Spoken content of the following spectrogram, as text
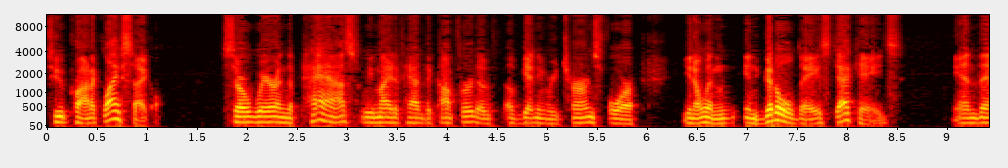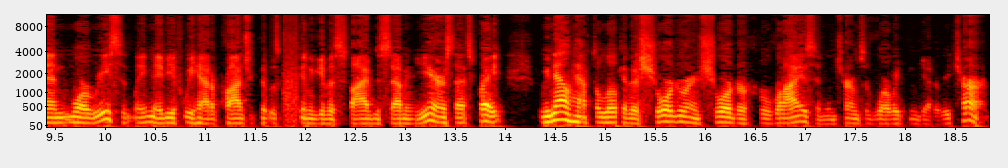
to product lifecycle. So where in the past we might have had the comfort of, of getting returns for, you know, in, in good old days, decades, and then more recently, maybe if we had a project that was going to give us five to seven years, that's great. We now have to look at a shorter and shorter horizon in terms of where we can get a return.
